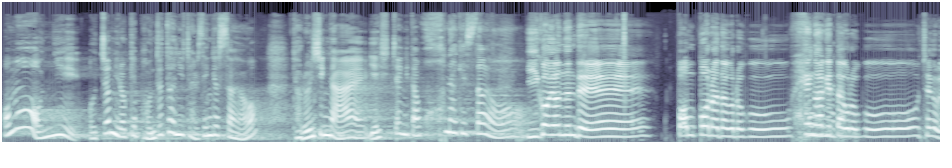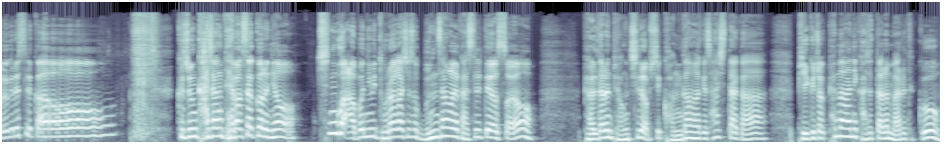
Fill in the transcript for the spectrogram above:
어머 언니 어쩜 이렇게 번듯하니 잘생겼어요. 결혼식 날 예식장이 다 훤하겠어요. 이거였는데 뻔뻔하다 그러고 횡하겠다. 그러고 제가 왜 그랬을까요? 그중 가장 대박 사건은요. 친구 아버님이 돌아가셔서 문상을 갔을 때였어요. 별다른 병치레 없이 건강하게 사시다가 비교적 편안히 가셨다는 말을 듣고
